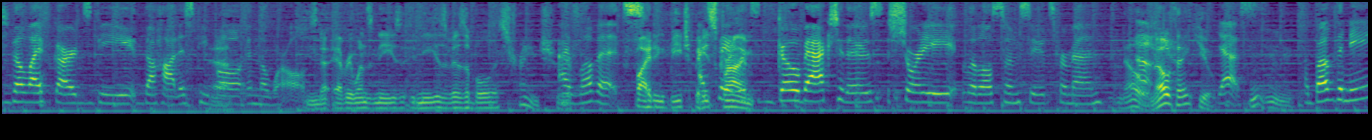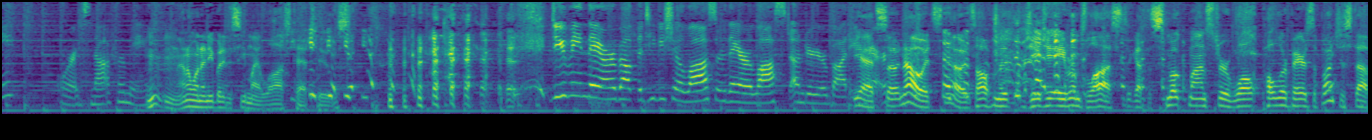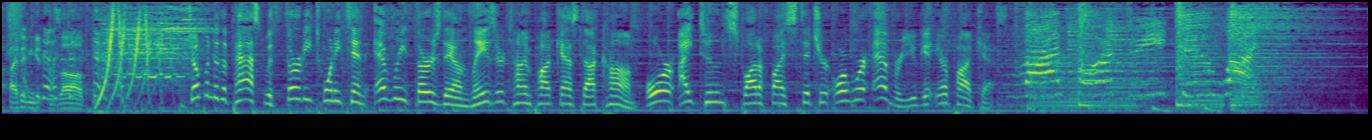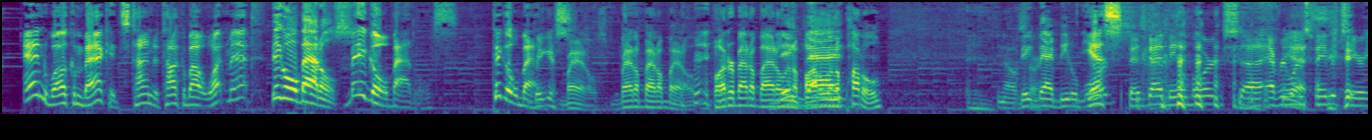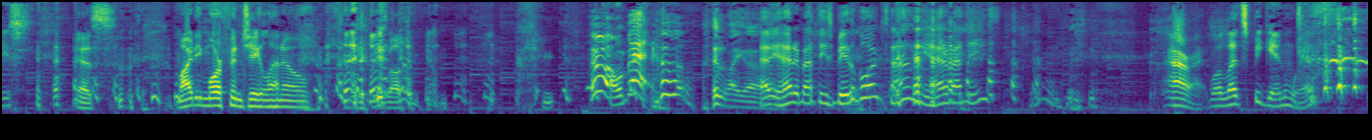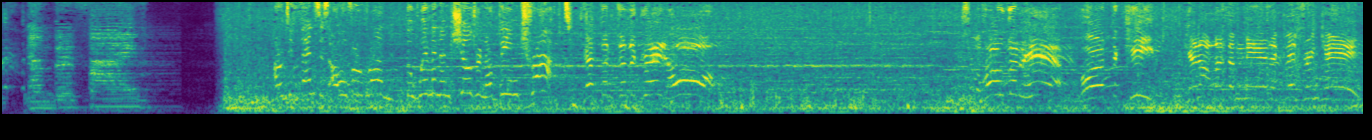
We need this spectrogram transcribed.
the lifeguards be the hottest people Yeah. in the world? No, everyone's knees knee is visible. It's strange. I love it. fighting beach based crime. let's go back to those shorty little swimsuits for men. No, oh, no, thank you. Yes, above the knee, or it's not for me. Mm-mm, I don't want anybody to see my lost tattoos. Do you mean they are about the TV show Lost, or they are lost under your body? Yeah, hair? it's, so no, it's no, it's all from the J.J. Abrams Lost. I got the smoke monster, Walt, polar bears, a bunch of stuff I didn't get resolved. Jump into the past with 30, 20, 10 every Thursday on lasertimepodcast.com or iTunes, Spotify, Stitcher, or wherever you get your podcasts. Five, four, three, two, one. And welcome back. It's time to talk about what, Matt? Big old battles. Big old battles. Big old battles. Biggest battles, battle, battle, battle, butter, battle, battle, in a Big bottle and a bad- puddle. No, Big sorry. Bad Beetleborgs. Yes, Big Bad Beetleborgs, uh, everyone's Yes. favorite series. Yes, Mighty Morphin Jay Leno. We welcome him. Oh, I'm back. like, uh, Have you heard about these Beetleborgs? Huh? Have you heard about these? All right, well, let's begin with Our defenses are overrun. The women and children are being trapped. Get them to the Great Hall! We shall hold them here, or at the keep. We cannot let them near the glittering cave.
